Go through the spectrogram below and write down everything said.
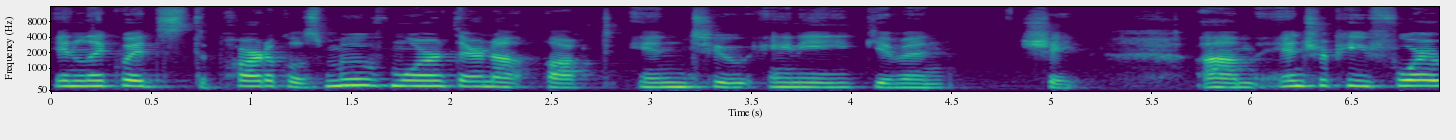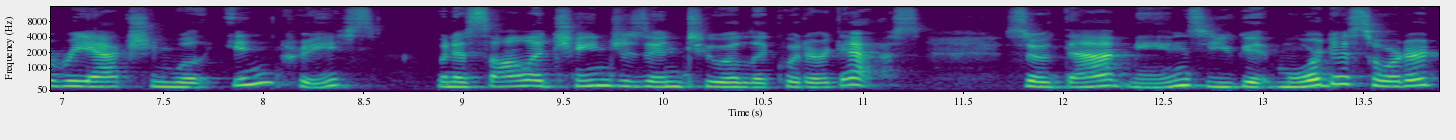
in liquids, the particles move more, they're not locked into any given shape. Um, entropy for a reaction will increase when a solid changes into a liquid or gas. So that means you get more disordered,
